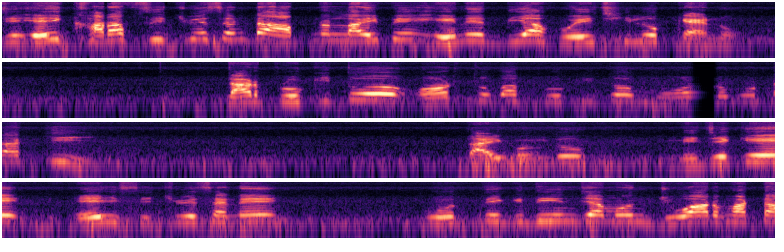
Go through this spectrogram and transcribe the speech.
যে এই খারাপ সিচুয়েশনটা আপনার লাইফে এনে দেওয়া হয়েছিল কেন? তার প্রকৃত অর্থ বা প্রকৃত মর্মটা কি? তাই বন্ধু, নিজেকে এই সিচুয়েশানে প্রত্যেক দিন যেমন জোয়ার ভাটা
